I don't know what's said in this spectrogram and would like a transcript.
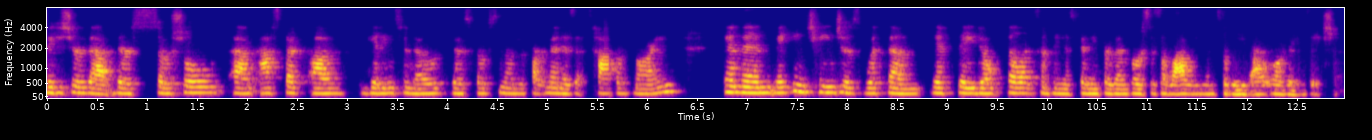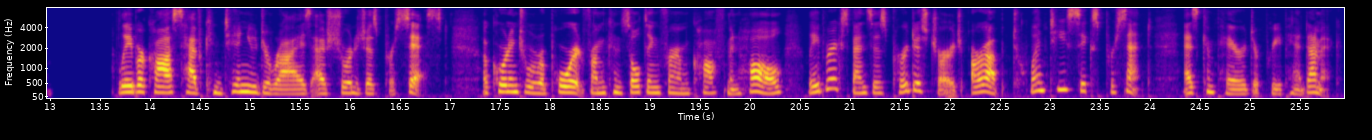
making sure that their social um, aspect of getting to know those folks in the department is at top of mind. And then making changes with them if they don't feel like something is fitting for them versus allowing them to leave our organization Labor costs have continued to rise as shortages persist. According to a report from consulting firm Kaufman Hall, labor expenses per discharge are up 26% as compared to pre pandemic.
